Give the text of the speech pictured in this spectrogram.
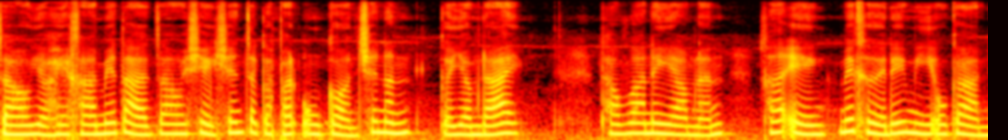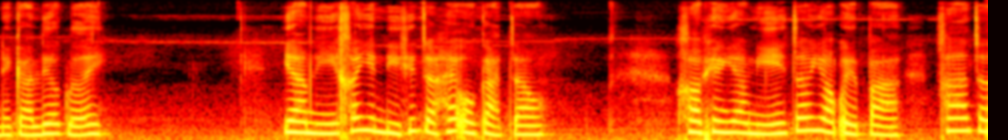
เจ้าอยากให้ข้าเมตตาเจ้าเชกเช่นจักรพรรดิองค์ก่อนเช่นนั้นก็ยอมได้ทว่าในยามนั้นข้าเองไม่เคยได้มีโอกาสในการเลือกเลย ยามนี้ข้ายินดีที่จะให้โอกาสเจ้า ขอเพียงยามนี้เจ้ายอมเอ่ยปากข้าจะ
